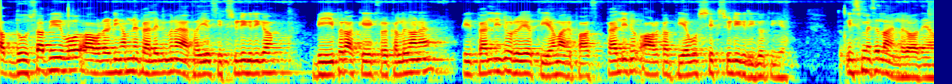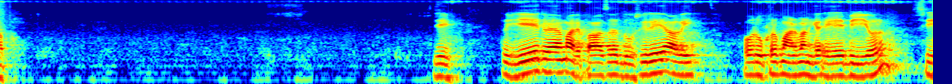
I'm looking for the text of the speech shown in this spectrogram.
अब दूसरा फिर वो ऑलरेडी हमने पहले भी बनाया था, ये सिक्सटी डिग्री का। बी पर आके एक सर्कल लगाना है। फिर पहली जो रे होती है हमारे पास, पहली जो आर्क होती है वो सिक्सटी डिग्री की होती है। तो इसमें से लाइन लगा दें आप। जी। तो ये जो है हमारे पास दूसरी रे आ गई और ऊपर पॉइंट बन गया ए बी और सी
